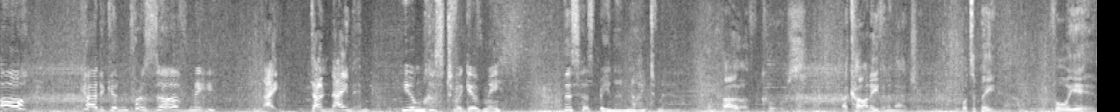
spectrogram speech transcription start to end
Oh. You must forgive me. This has been a nightmare. Oh, of course. I can't even imagine. What's it been now? Four years?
